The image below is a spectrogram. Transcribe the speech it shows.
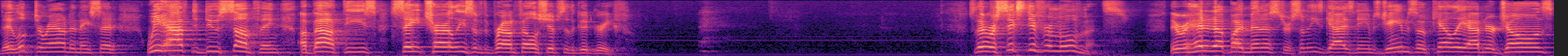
They looked around and they said, We have to do something about these St. Charlie's of the Brown Fellowships of the Good Grief. So there were six different movements. They were headed up by ministers. Some of these guys' names James O'Kelly, Abner Jones,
